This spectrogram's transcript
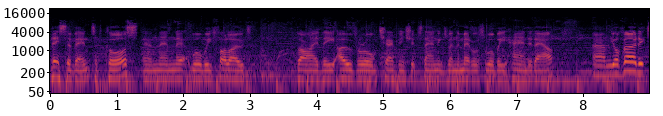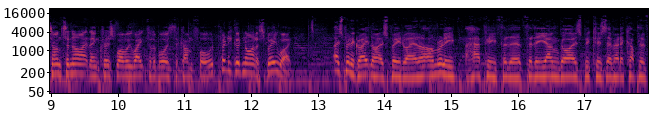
this event, of course, and then that will be followed by the overall championship standings when the medals will be handed out. Um, your verdict on tonight, then, Chris, while we wait for the boys to come forward. Pretty good night of Speedway. It's been a great night at Speedway, and I- I'm really happy for the for the young guys because they've had a couple of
